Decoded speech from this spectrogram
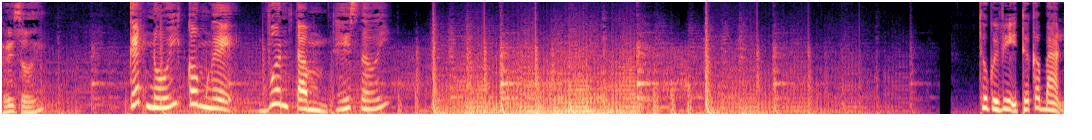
thế giới. Kết nối công nghệ vươn tầm thế giới Thưa quý vị, thưa các bạn,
